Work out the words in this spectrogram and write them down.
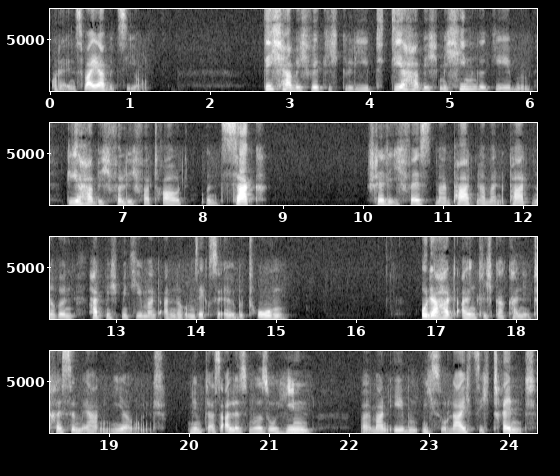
Oder in Zweierbeziehungen. Dich habe ich wirklich geliebt, dir habe ich mich hingegeben, dir habe ich völlig vertraut und zack, stelle ich fest, mein Partner, meine Partnerin hat mich mit jemand anderem sexuell betrogen. Oder hat eigentlich gar kein Interesse mehr an mir und nimmt das alles nur so hin, weil man eben nicht so leicht sich trennt.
